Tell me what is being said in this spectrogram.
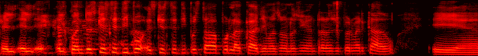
el, el, el, el, cuento es que este tipo, es que este tipo estaba por la calle, más o menos iba a entrar a un supermercado, eh,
